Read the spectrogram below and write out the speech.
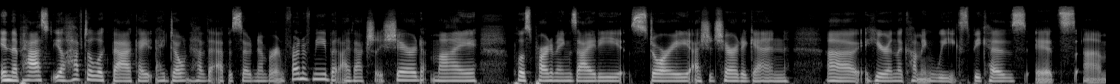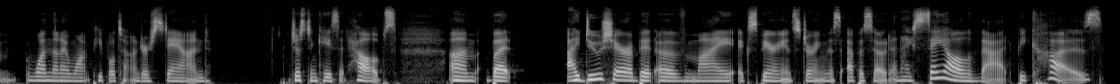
in the past, you'll have to look back. I, I, don't have the episode number in front of me, but I've actually shared my postpartum anxiety story. I should share it again uh, here in the coming weeks because it's um, one that I want people to understand just in case it helps. Um, but I do share a bit of my experience during this episode. And I say all of that because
